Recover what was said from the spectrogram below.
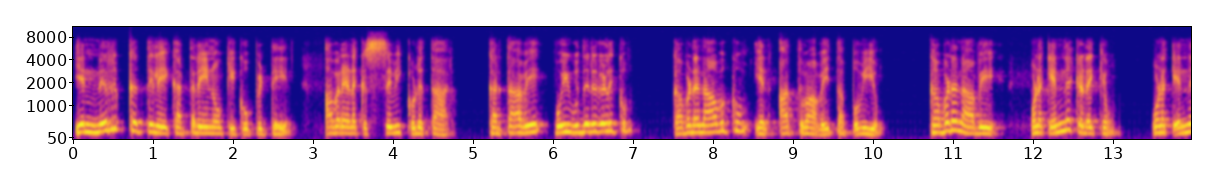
என் நெருக்கத்திலே கர்த்தரை நோக்கி கூப்பிட்டேன். அவர் எனக்கு செவி கொடுத்தார். கர்த்தாவே பொய் உதறுகளுக்கும் கபடனாவுக்கும் என் ஆத்மாவை தப்புவியும். கபடனாவே உனக்கு என்ன கிடைக்கும்? உனக்கு என்ன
